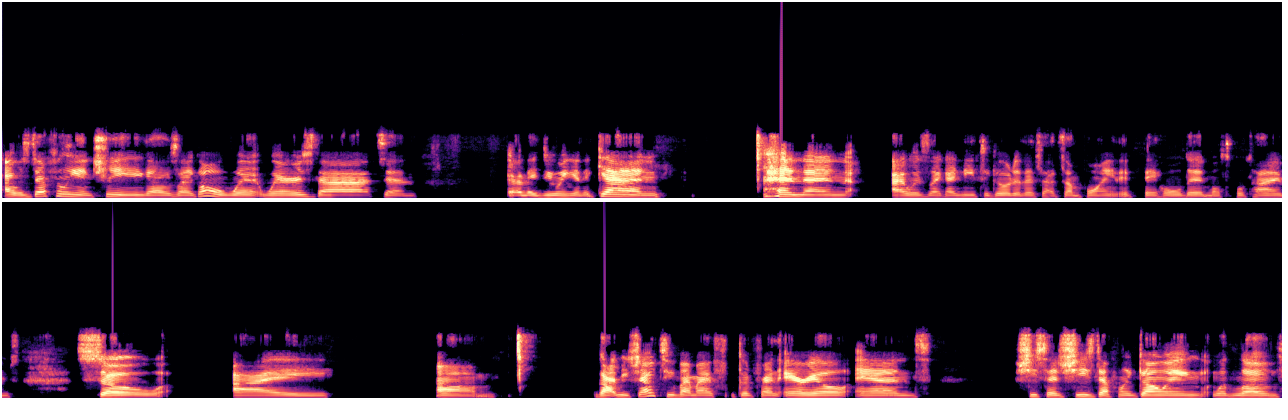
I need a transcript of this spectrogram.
I was definitely intrigued. I was like, oh, where where is that? And are they doing it again? And then I was like, I need to go to this at some point if they hold it multiple times. So I um got reached out to by my good friend Ariel and she said she's definitely going, would love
